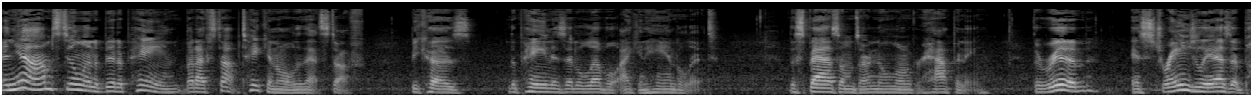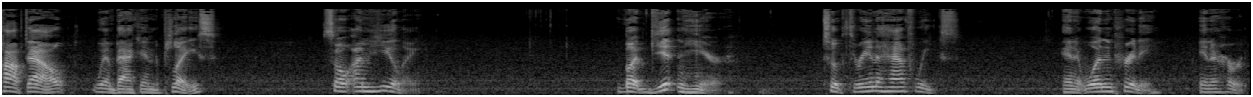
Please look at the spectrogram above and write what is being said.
And yeah, I'm still in a bit of pain, but I've stopped taking all of that stuff because the pain is at a level I can handle it the spasms are no longer happening. The rib, as strangely as it popped out, went back into place. So I'm healing. But getting here took three and a half weeks. And it wasn't pretty and it hurt.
